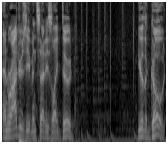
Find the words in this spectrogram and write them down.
And Rodgers even said he's like, dude, you're the goat.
